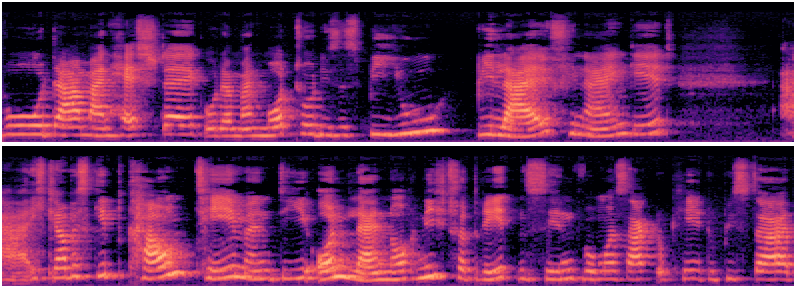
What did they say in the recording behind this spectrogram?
wo da mein Hashtag oder mein Motto, dieses Be You, Be Life hineingeht äh, ich glaube, es gibt kaum Themen, die online noch nicht vertreten sind, wo man sagt, okay, du bist da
